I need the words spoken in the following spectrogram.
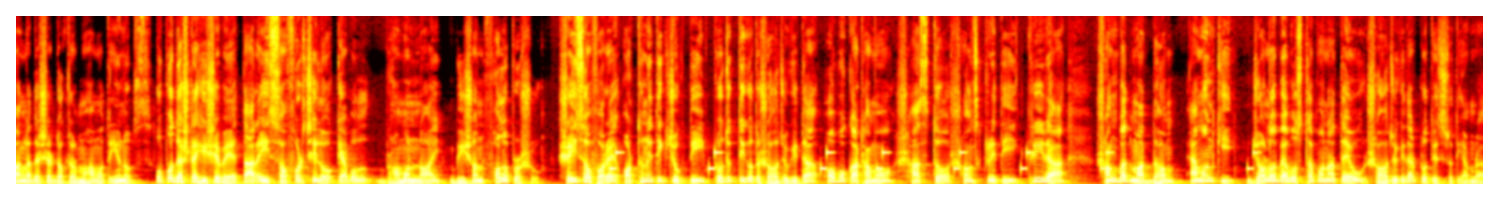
বাংলাদেশের ডক্টর মোহাম্মদ ইউনুস। উপদেষ্টা হিসেবে তার এই সফর ছিল কেবল ভ্রমণ নয়, ভীষণ ফলপ্রসূ। সেই সফরে অর্থনৈতিক চুক্তি, প্রযুক্তিগত সহযোগিতা, অবকাঠামো, স্বাস্থ্য, সংস্কৃতি, ক্রীড়া, সংবাদ মাধ্যম, এমনকি জল ব্যবস্থাপনাতেও সহযোগিতার প্রতিশ্রুতি আমরা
